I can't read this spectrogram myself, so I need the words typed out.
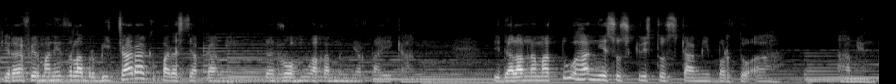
Kiranya firman ini telah berbicara kepada setiap kami dan rohmu akan menyertai kami. Di dalam nama Tuhan Yesus Kristus kami berdoa. Amin.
